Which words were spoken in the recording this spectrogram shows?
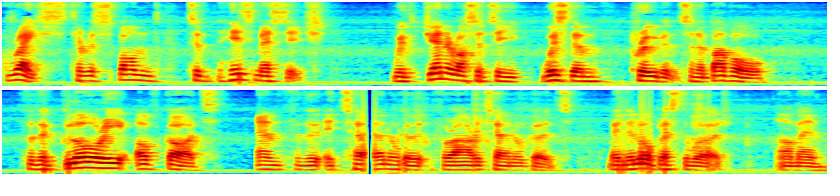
grace to respond to his message with generosity, wisdom, prudence, and above all, for the glory of God and for the eternal good, for our eternal goods. May the Lord bless the word. Amen.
